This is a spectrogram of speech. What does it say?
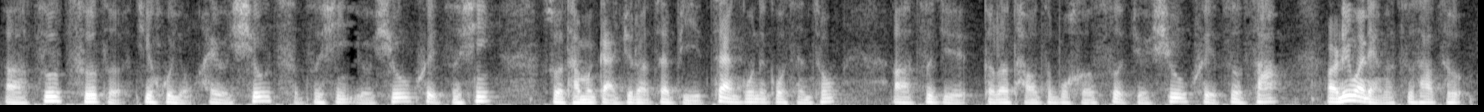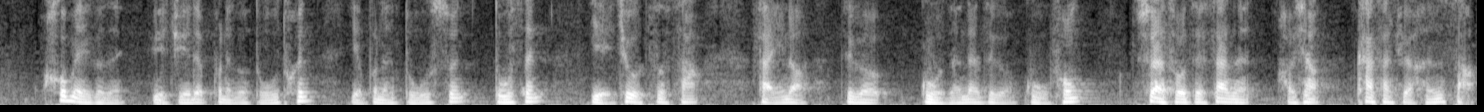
啊，知耻者近乎勇，还有羞耻之心，有羞愧之心，所以他们感觉到在比战功的过程中啊，自己得了桃子不合适，就羞愧自杀。而另外两个自杀之后，后面一个人也觉得不能够独吞，也不能独孙独身，也就自杀，反映了这个古人的这个古风。虽然说这三人好像看上去很傻，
